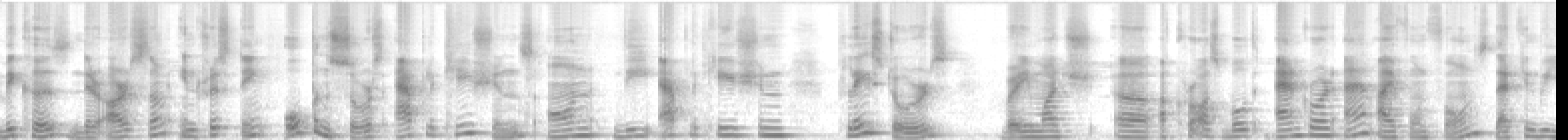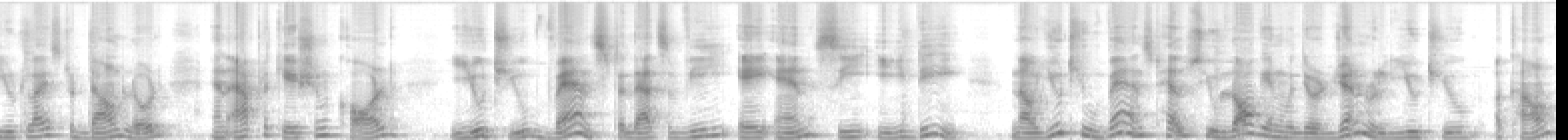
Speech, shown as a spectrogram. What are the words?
because there are some interesting open source applications on the application play stores very much uh, across both Android and iPhone phones that can be utilized to download an application called YouTube Vanced. That's V A N C E D. Now, YouTube Vanced helps you log in with your general YouTube account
